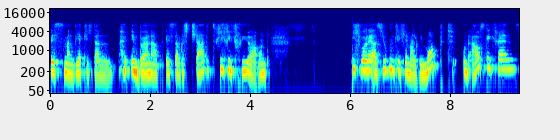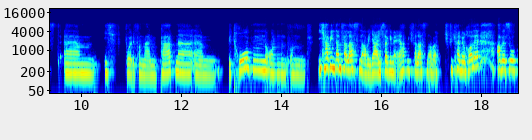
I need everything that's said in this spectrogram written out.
bis man wirklich dann im Burnout ist. Aber das startet viel, viel früher. Und ich wurde als Jugendliche mal gemobbt und ausgegrenzt. Ähm, ich wurde von meinem Partner ähm, betrogen und, und ich habe ihn dann verlassen. Aber ja, ich sage immer, er hat mich verlassen, aber spielt keine Rolle. Aber so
